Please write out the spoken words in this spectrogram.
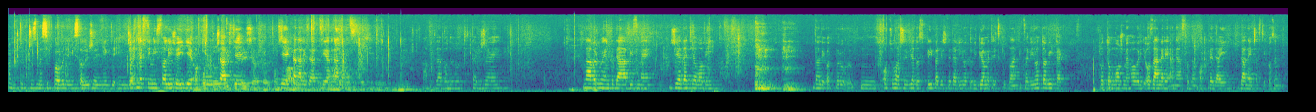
Áno, to, čo sme si pôvodne mysleli, že je niekde inde. Čo sme si mysleli, že ide o tú časť, kde, je kanalizácia, áno. Za vodovod, takže navrhujem teda, aby sme žiadateľovi dali odporu, mm, odsúhlasili žiadosť v prípade, že teda vyhotoví geometrický plán. Keď sa vyhotoví, tak potom môžeme hovoriť o zámere a následnom odpredaji danej časti pozemku.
